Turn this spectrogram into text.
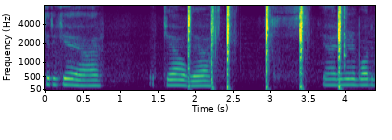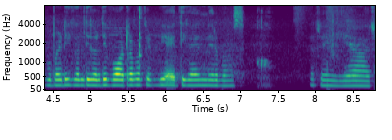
गिर गया यार। क्या हो गया? यार मैंने बहुत बड़ी गलती कर दी। वाटर बकेट भी आई थी गाइस मेरे पास। अरे यार।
